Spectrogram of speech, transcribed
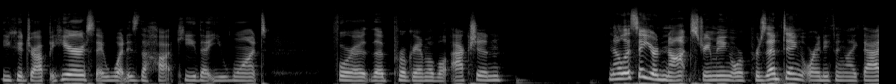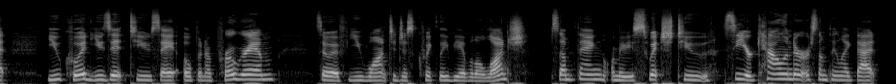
you could drop it here, say what is the hotkey that you want for the programmable action. Now, let's say you're not streaming or presenting or anything like that. You could use it to say open a program. So if you want to just quickly be able to launch something or maybe switch to see your calendar or something like that,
